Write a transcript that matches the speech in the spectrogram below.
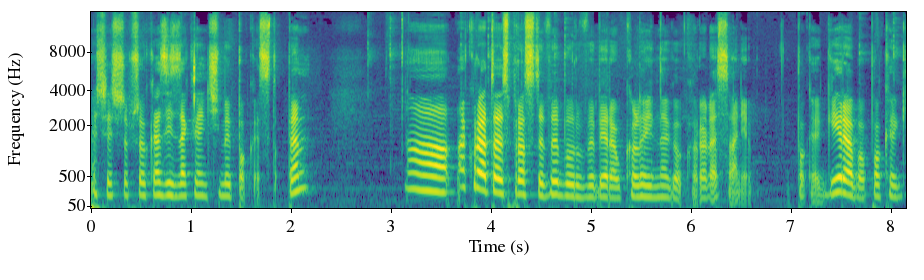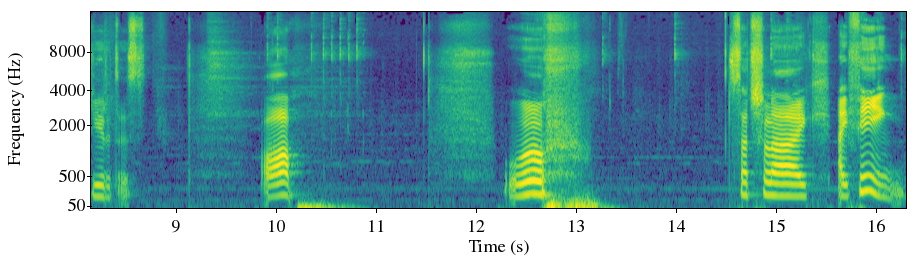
Jeszcze, jeszcze przy okazji zakręcimy Pokestopem. No, akurat to jest prosty wybór. Wybierał kolejnego Corolesa, nie Pokegira, bo Pokegir to jest... O! Uff. Such like, I think.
